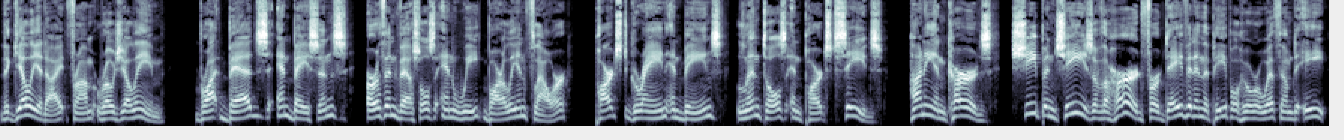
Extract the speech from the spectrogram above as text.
the Gileadite from Rogelim, brought beds and basins, earthen vessels, and wheat, barley, and flour, parched grain and beans, lentils and parched seeds, honey and curds, sheep and cheese of the herd for David and the people who were with him to eat.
